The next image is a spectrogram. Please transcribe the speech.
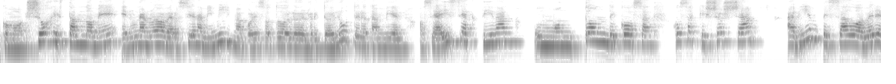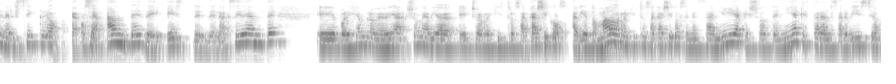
como yo gestándome en una nueva versión a mí misma, por eso todo lo del rito del útero también. O sea, ahí se activan un montón de cosas, cosas que yo ya había empezado a ver en el ciclo, o sea, antes de este, del accidente. Eh, por ejemplo, me había, yo me había hecho registros akáshicos, había tomado registros akáshicos y me salía que yo tenía que estar al servicio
